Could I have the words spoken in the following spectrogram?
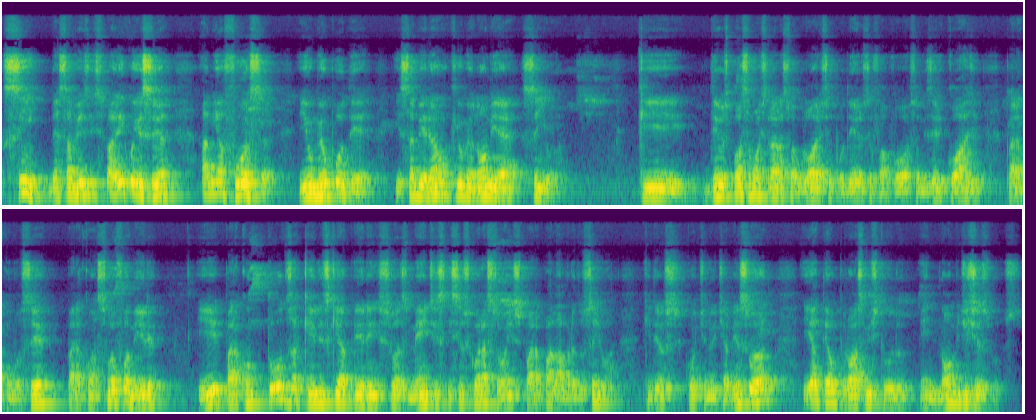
sim, dessa vez lhes farei conhecer a minha força e o meu poder, e saberão que o meu nome é Senhor. Que Deus possa mostrar a sua glória, o seu poder, o seu favor, a sua misericórdia para com você, para com a sua família e para com todos aqueles que abrirem suas mentes e seus corações para a palavra do Senhor. Que Deus continue te abençoando e até o próximo estudo, em nome de Jesus.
